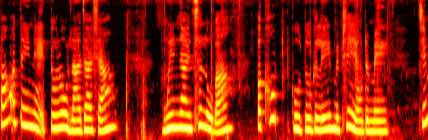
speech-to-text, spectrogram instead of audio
ပေါင်းအသင်းနဲ့သူတို့လာကြရှာငွေမြိုင်ချစ်လို့ပါပခုတ်ကူတူကလေးမဖြစ်ရုံတမင်ကြီးမ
